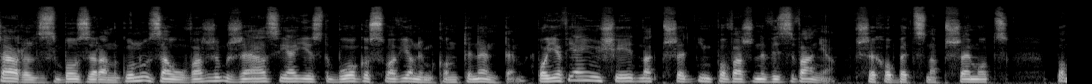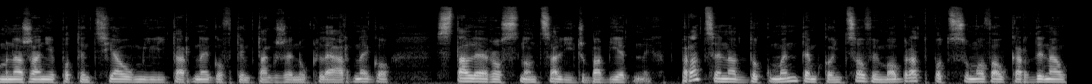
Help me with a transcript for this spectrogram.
Charles Bozrangunu zauważył, że Azja jest błogosławionym kontynentem. Pojawiają się jednak przed nim poważne wyzwania, wszechobecna przemoc, pomnażanie potencjału militarnego, w tym także nuklearnego, stale rosnąca liczba biednych. Pracę nad dokumentem końcowym obrad podsumował kardynał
